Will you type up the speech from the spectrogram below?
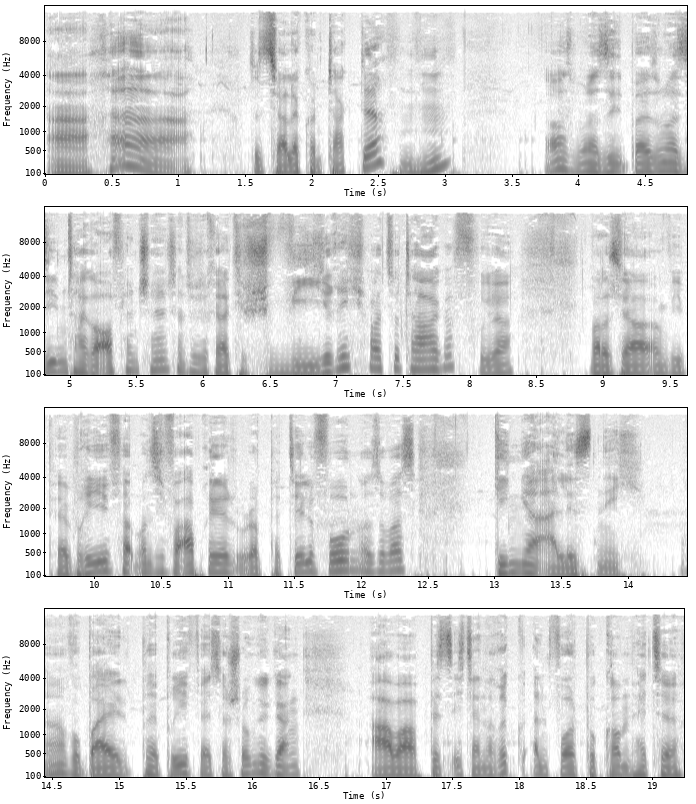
Aha, soziale Kontakte. Mhm. Ja, bei so einer 7 Tage Offline-Challenge natürlich relativ schwierig heutzutage. Früher war das ja irgendwie per Brief, hat man sich verabredet oder per Telefon oder sowas. Ging ja alles nicht. Ja, wobei per Brief wäre es ja schon gegangen. Aber bis ich dann eine Rückantwort bekommen hätte,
